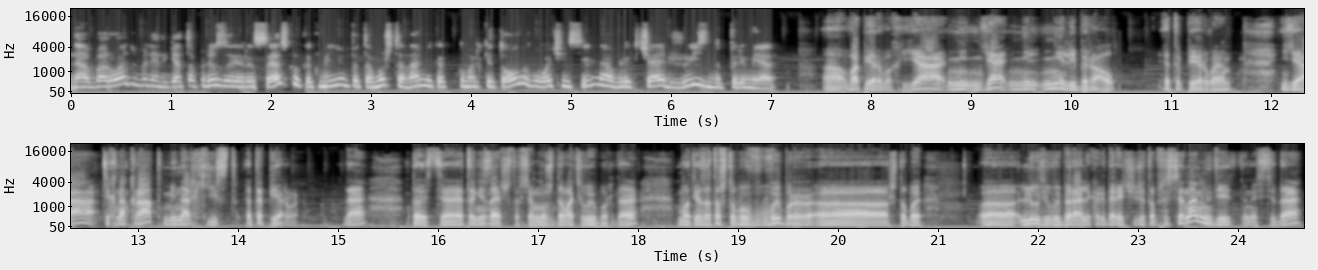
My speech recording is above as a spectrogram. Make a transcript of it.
Наоборот, блин, я топлю за RSS, как минимум потому, что она мне как маркетологу очень сильно облегчает жизнь, например. А, во-первых, я, не, я не, не либерал, это первое. Я технократ-минархист, это первое да, то есть э, это не значит, что всем нужно давать выбор, да, вот я за то, чтобы выбор, э, чтобы э, люди выбирали, когда речь идет о профессиональной деятельности, да,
